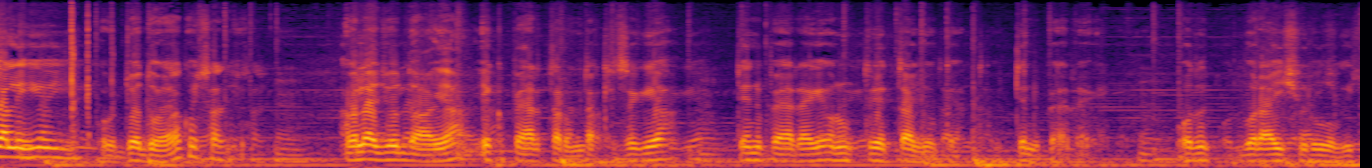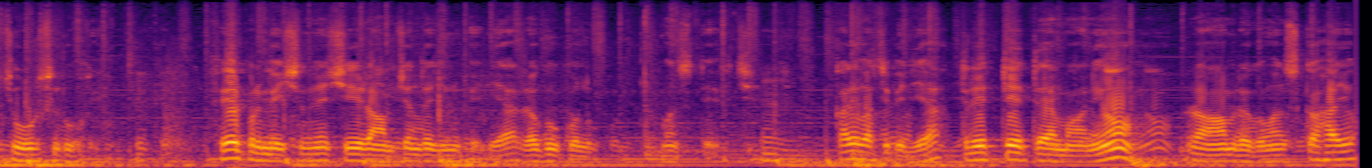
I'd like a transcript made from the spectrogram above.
ਗੱਲ ਹੀ ਹੋਈ ਹੈ। ਜੁੱਧ ਹੋਇਆ ਕੋਈ ਹੂੰ ਅਗਲਾ ਯੁੱਧ ਆ ਗਿਆ ਇੱਕ ਪੈਰ ਧਰਮ ਦਾ ਖਿਸ ਗਿਆ ਤਿੰਨ ਪੈਰ ਰਹਿ ਗਏ ਉਹਨੂੰ ਤ੍ਰੇਤਾ ਯੁੱਗ ਕਹਿੰਦਾ ਤਿੰਨ ਪੈਰ ਰਹਿ ਗਏ। ਉਦੋਂ ਬੁਰਾਈ ਸ਼ੁਰੂ ਹੋ ਗਈ ਝੂਠ ਸ਼ੁਰੂ ਹੋ ਹੈ। ਫਿਰ ਪਰਮੇਸ਼ਰ ਨੇ ਸ਼੍ਰੀ ਰਾਮਚੰਦਰ ਜੀ ਨੂੰ ਭੇਜਿਆ ਰਘੂਕੁਲ ਵੰਸ਼ ਦੇ ਵਿੱਚ। ਕਾਹਦੇ ਵਾਸਤੇ ਭੇਜਿਆ? ਤ੍ਰੇਤੇ ਤੈ ਮਾਨਿਓ ਰਾਮ ਰਘੁਵੰਸ਼ ਕਹਾਇਓ।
